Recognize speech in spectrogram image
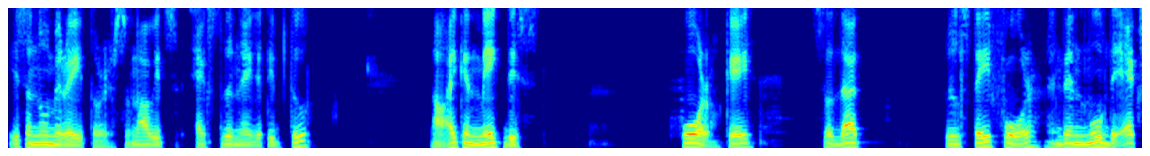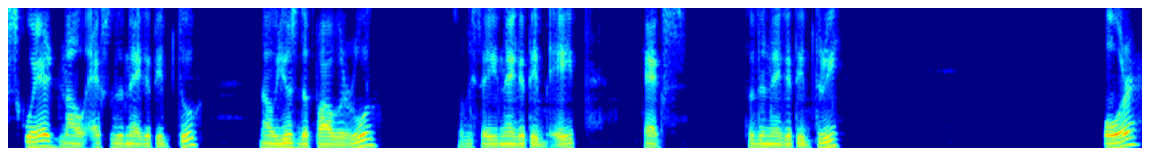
is a numerator. So now it's x to the negative 2. Now I can make this 4, okay? So that will stay 4 and then move the x squared, now x to the negative 2. Now use the power rule. So we say negative 8 x to the negative 3. Or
